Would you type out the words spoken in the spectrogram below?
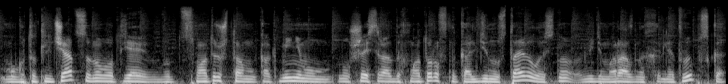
могут отличаться. Но вот я вот смотрю, что там как минимум ну, 6 разных моторов на Кальдину ставилось, ну, видимо, разных лет выпуска,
